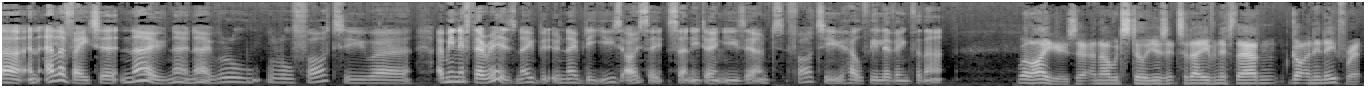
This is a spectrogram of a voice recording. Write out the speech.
Uh, an elevator? No, no, no. We're all we're all far too. Uh, I mean, if there is, nobody nobody use it. I certainly don't use it. I'm far too healthy living for that. Well, I use it, and I would still use it today, even if they hadn't got any need for it.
